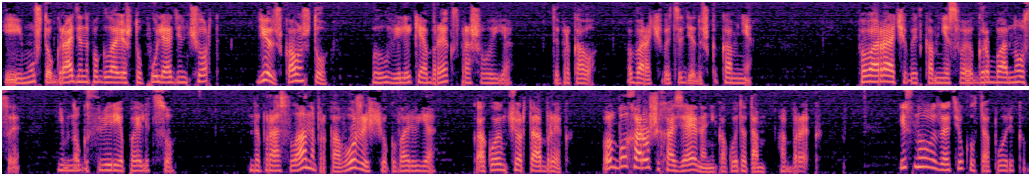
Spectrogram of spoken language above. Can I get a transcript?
и ему что, градина по голове, что пуля один черт? Дедушка, а он что? Был великий Абрек, спрашиваю я. Ты про кого? Оборачивается дедушка ко мне. Поворачивает ко мне свое горбоносое, немного свирепое лицо. Да про Аслана, про кого же еще, говорю я. Какой он к черту абрек? Он был хороший хозяин, а не какой-то там абрек. И снова затюкал топориком.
